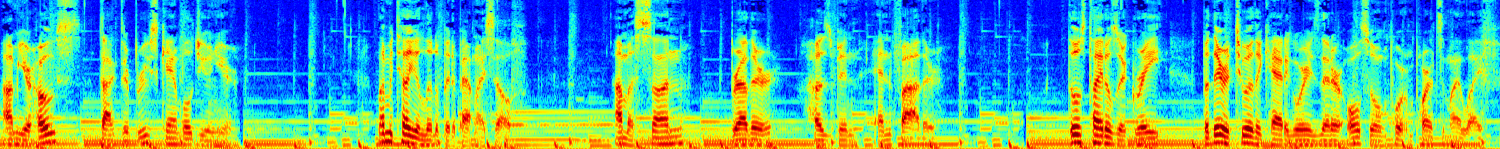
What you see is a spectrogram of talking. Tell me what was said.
I'm your host, Dr. Bruce Campbell Jr. Let me tell you a little bit about myself. I'm a son, brother, husband, and father. Those titles are great, but there are two other categories that are also important parts of my life.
